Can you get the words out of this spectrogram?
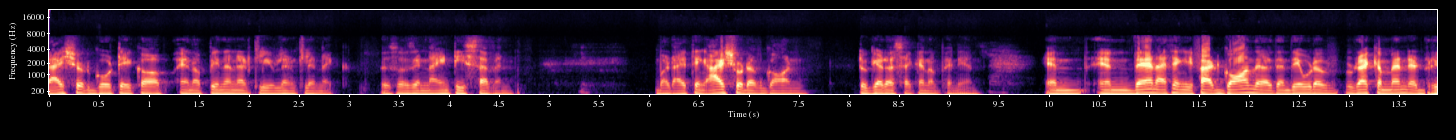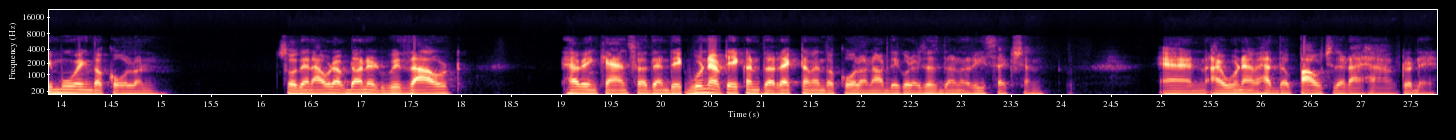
I should go take up an opinion at Cleveland Clinic. This was in 97. Hmm. But I think I should have gone to get a second opinion. Yeah. And and then I think if I had gone there, then they would have recommended removing the colon. So then I would have done it without having cancer. Then they wouldn't have taken the rectum and the colon out. They could have just done a resection, and I wouldn't have had the pouch that I have today.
